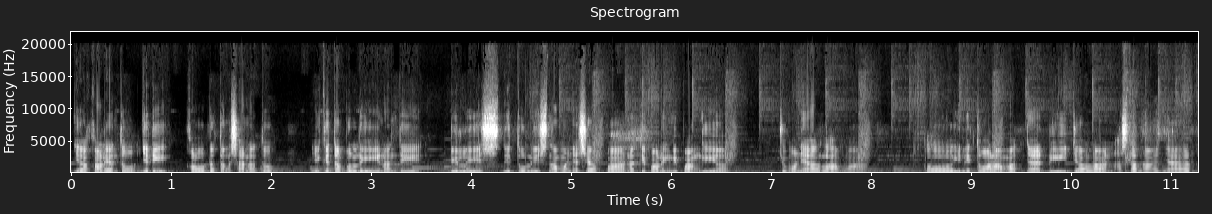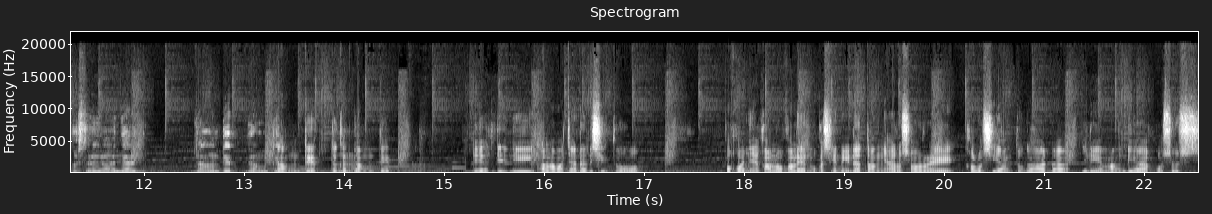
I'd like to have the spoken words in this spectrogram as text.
ya kalian tuh jadi kalau datang sana tuh ya kita beli nanti di list ditulis namanya siapa nanti paling dipanggil. Cuman ya lama. Eh, ini tuh alamatnya di Jalan Astana Anyar. Astaga anyar Gang Tit Gang Tit Gang Entit, deket Hmm. Gang Entit. Nah, dia- jadi alamatnya ada di situ. Pokoknya kalau kalian mau ke sini datangnya harus sore, kalau siang tuh nggak ada. Jadi emang dia khusus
